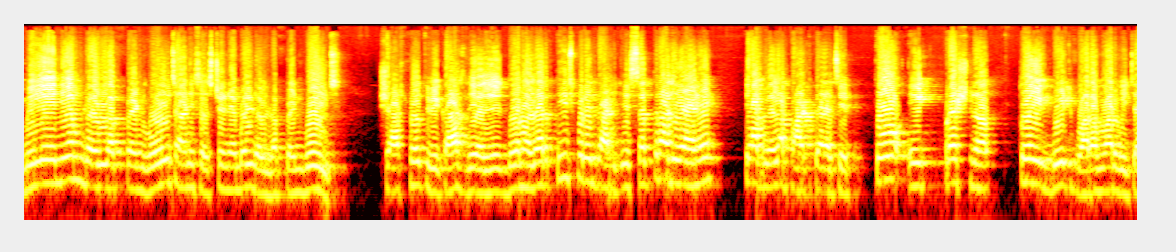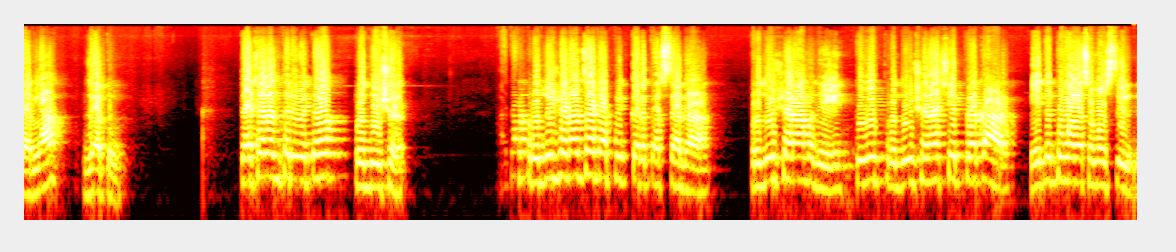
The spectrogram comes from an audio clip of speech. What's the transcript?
मिलेनियम डेव्हलपमेंट गोल्स आणि सस्टेनेबल डेव्हलपमेंट गोल्स शाश्वत विकास दोन हजार तीस पर्यंत आहे जे सतरा जे आहे ते आपल्याला पाठ करायचे तो एक प्रश्न तो एक बीट वारंवार विचारला जातो. त्याच्यानंतर येतं प्रदूषण. आता प्रदूषणाचा टॉपिक करत असताना प्रदूषणामध्ये तुम्ही प्रदूषणाचे प्रकार हे तर तुम्हाला समजतील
